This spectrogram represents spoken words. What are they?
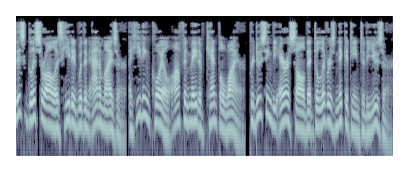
This glycerol is heated with an atomizer a heating coil often made of kanthal wire, producing the aerosol that delivers nicotine to the user.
